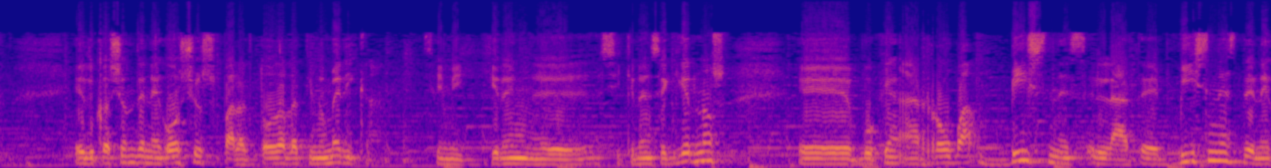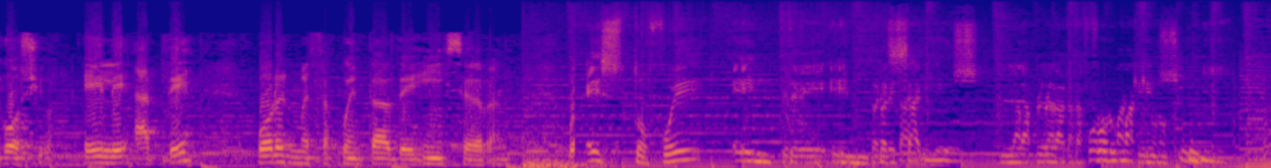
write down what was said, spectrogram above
educación de negocios para toda Latinoamérica. Si me quieren, eh, si quieren seguirnos, eh, busquen arroba business lat, business de negocio, L-A-T por nuestra cuenta de Instagram. Esto fue Entre Empresarios, la plataforma que nos une.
